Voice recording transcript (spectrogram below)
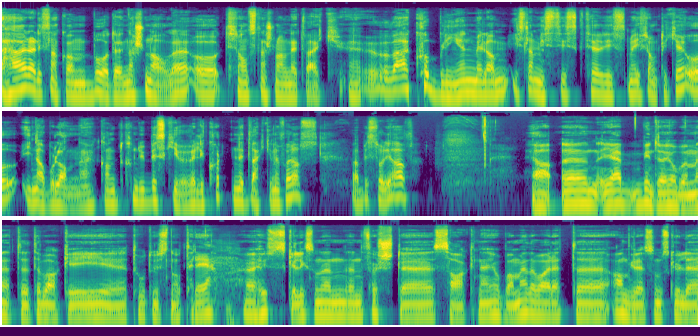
Her er det snakk om både nasjonale og transnasjonale nettverk. Eh, hva er koblingen mellom islamistisk terrorisme i Frankrike og i nabolandene? Kan, kan, du beskrive veldig kort nettverkene for oss? Hva består de av? Ja, eh, Jeg begynte å jobbe med dette tilbake i 2003. Jeg husker liksom den, den første saken jeg jobba med. Det var et eh, angrep som skulle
